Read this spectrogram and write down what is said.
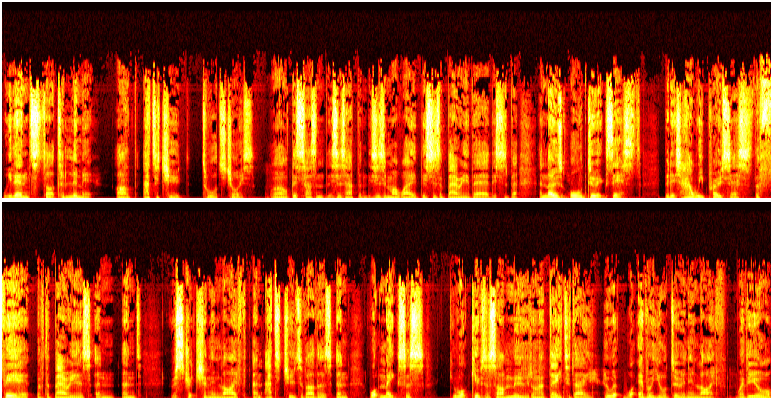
we then start to limit our attitude towards choice. Well, this hasn't, this has happened, this is in my way, this is a barrier there, this is, ba-. and those all do exist, but it's how we process the fear of the barriers and, and restriction in life and attitudes of others and what makes us, what gives us our mood on a day to day, whatever you're doing in life, whether you're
